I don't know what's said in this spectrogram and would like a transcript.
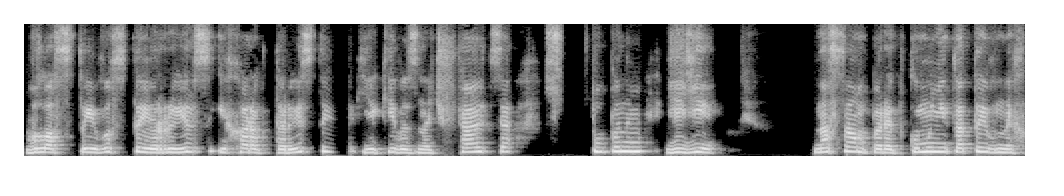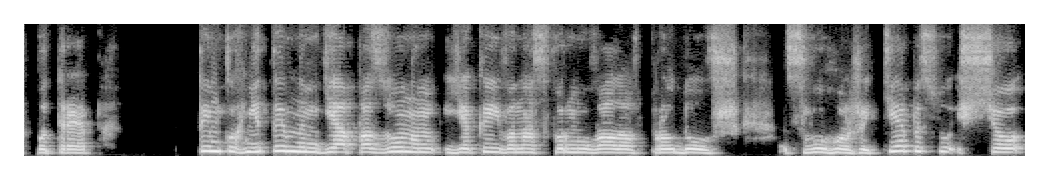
властивостей, рис і характеристик, які визначаються ступенем її насамперед комунікативних потреб, тим когнітивним діапазоном, який вона сформувала впродовж свого життєпису, що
